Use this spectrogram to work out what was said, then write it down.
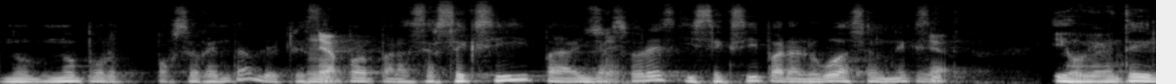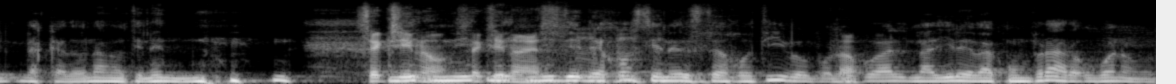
no, no por, por, ser rentable, crecer Yeah. por- para ser sexy para inversores y sexy para luego hacer un éxito. Yeah. Y obviamente Mercadona no tiene ni, Sexy no, ni- sexy no ni- es. ni de lejos tiene este objetivo, por No. lo cual nadie le va a comprar. Bueno,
